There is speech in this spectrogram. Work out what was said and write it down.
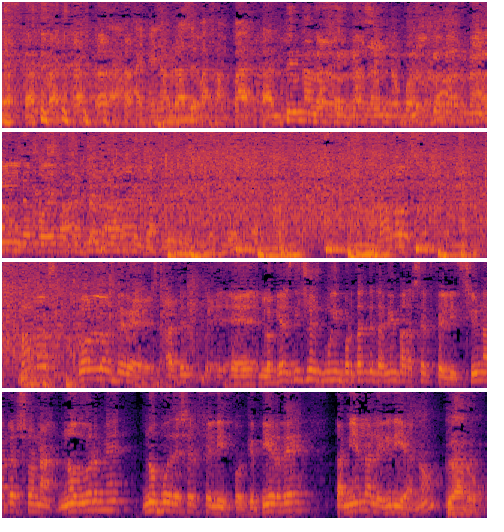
Hay menos rato para zampar. Ante una lógica así no podemos- Lógica hormiguil no podemos Ante hacer una lógica. Vamos, vamos con los deberes. Aten- eh, eh, lo que has dicho es muy importante también para ser feliz. Si una persona no duerme, no puede ser feliz porque pierde también la alegría, ¿no? Claro.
